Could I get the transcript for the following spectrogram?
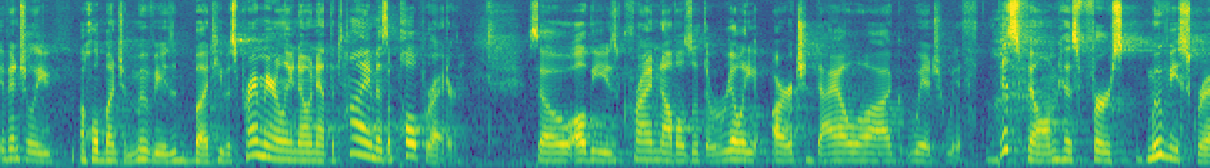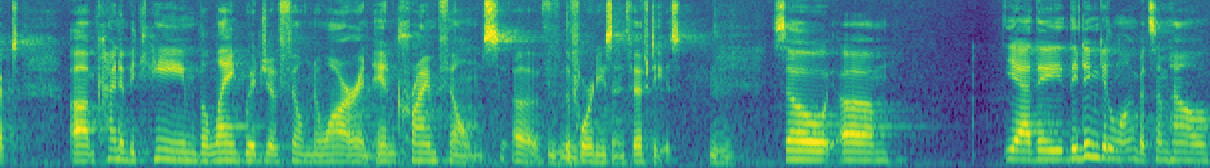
Eventually, a whole bunch of movies, but he was primarily known at the time as a pulp writer. So all these crime novels with a really arch dialogue, which with this film, his first movie script, um, kind of became the language of film noir and, and crime films of the 40s and 50s. So um, yeah, they, they didn't get along, but somehow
